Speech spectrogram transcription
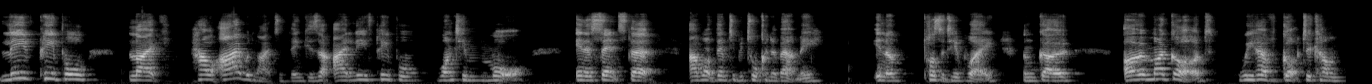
leave people like how I would like to think is that I leave people wanting more in a sense that I want them to be talking about me in a positive way and go, oh my God, we have got to come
